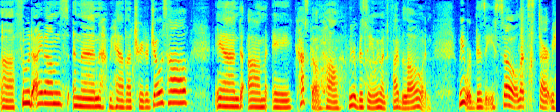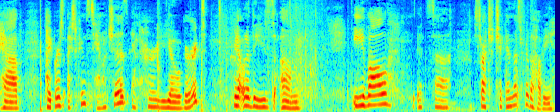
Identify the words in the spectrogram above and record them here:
uh, food items, and then we have a Trader Joe's haul and um, a Costco haul. We were busy, and we went to Five Below, and we were busy. So let's start. We have Piper's ice cream sandwiches and her yogurt. We got one of these um, Evol it's Straccia chicken. That's for the hubby.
